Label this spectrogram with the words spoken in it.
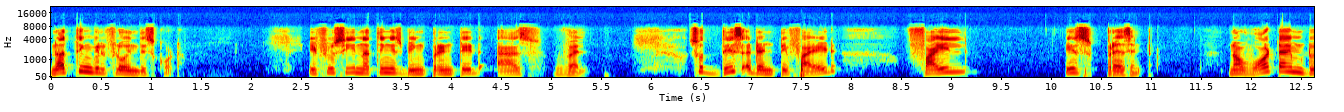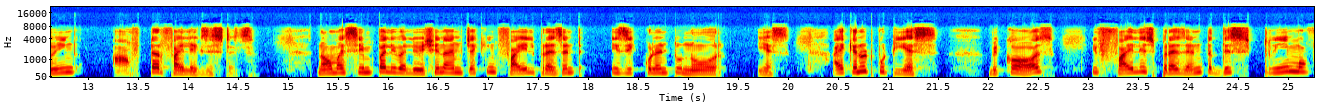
nothing will flow in this code. If you see nothing is being printed as well so this identified file is present. Now what I'm doing after file existence. Now my simple evaluation I'm checking file present is equivalent to no or yes. I cannot put yes because if file is present this stream of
